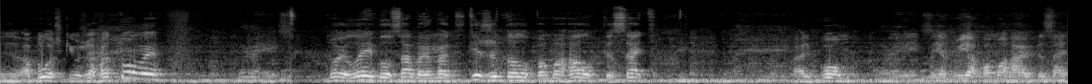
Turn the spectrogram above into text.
э, обложки уже готовы. Мой лейбл Max Digital помогал писать альбом. Ну я помогаю писать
